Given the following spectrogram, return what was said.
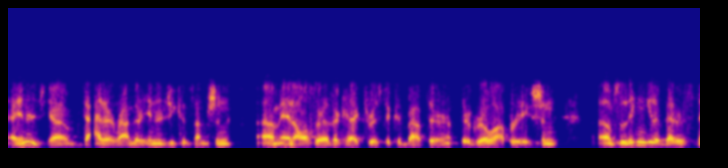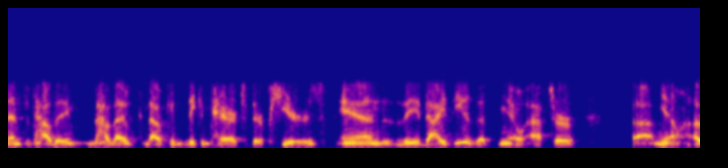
energy uh, data around their energy consumption um, and also other characteristics about their their grow operation um, so they can get a better sense of how they how that, that can, they compare to their peers. And the, the idea is that you know after um, you know a,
